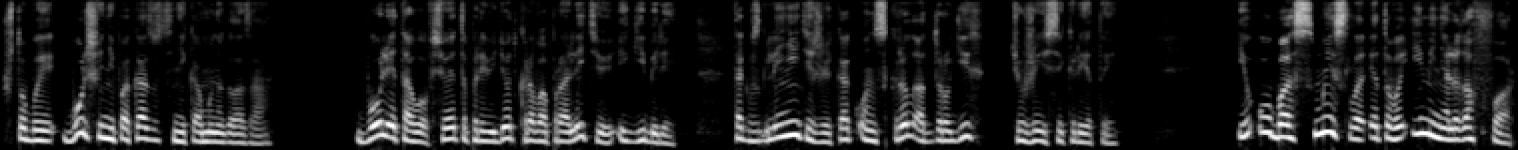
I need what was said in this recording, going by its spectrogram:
чтобы больше не показываться никому на глаза. Более того, все это приведет к кровопролитию и гибели. Так взгляните же, как он скрыл от других чужие секреты. И оба смысла этого имени Аль-Гаффар,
